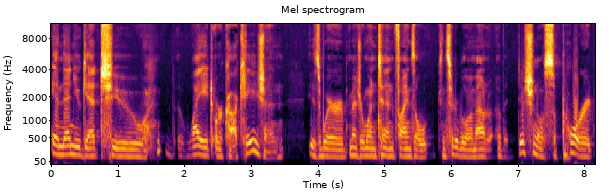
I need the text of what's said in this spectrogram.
And then you get to the white or Caucasian, is where Measure 110 finds a considerable amount of additional support.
